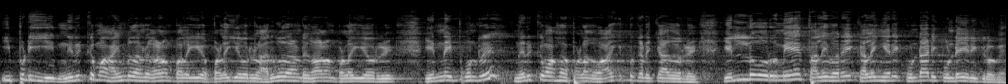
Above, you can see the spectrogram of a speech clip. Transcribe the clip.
இப்படி நெருக்கமாக ஐம்பது ஆண்டு காலம் பழகிய பழகியவர்கள் அறுபது ஆண்டு காலம் பழகியவர்கள் என்னை போன்று நெருக்கமாக பழக வாய்ப்பு கிடைக்காதவர்கள் எல்லோருமே தலைவரை கலைஞரை கொண்டாடி கொண்டே இருக்கிறோமே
